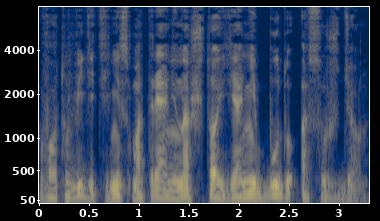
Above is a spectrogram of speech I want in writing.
Вот увидите, несмотря ни на что, я не буду осужден.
